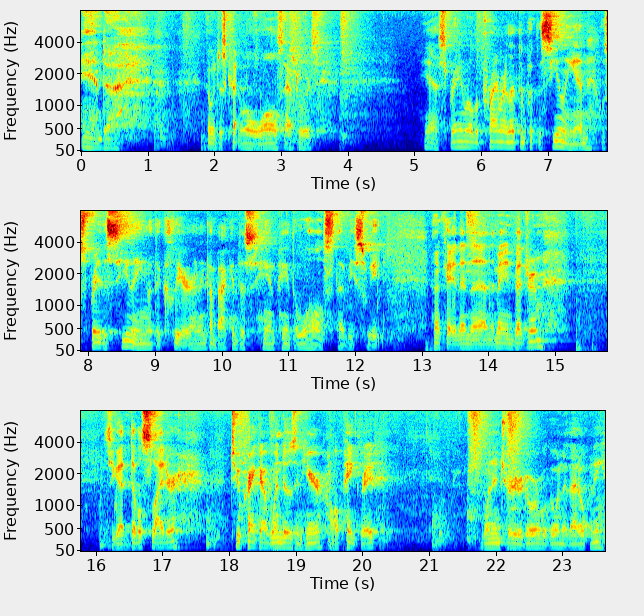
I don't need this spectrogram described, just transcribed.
And uh, then we'll just cut and roll walls afterwards. Yeah, spray and roll the primer, let them put the ceiling in. We'll spray the ceiling with the clear and then come back and just hand paint the walls. That'd be sweet. Okay, then uh, the main bedroom. So you got double slider, two crank out windows in here, all paint grade. One interior door will go into that opening.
